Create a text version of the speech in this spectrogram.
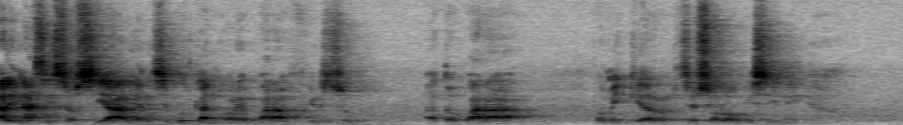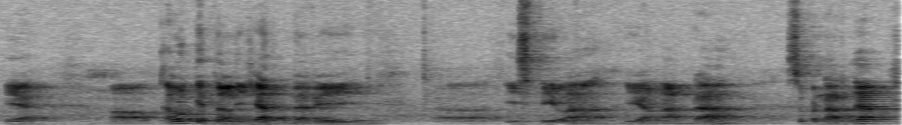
alienasi sosial yang disebutkan oleh para filsuf atau para pemikir sosiologis ini? Ya, uh, kalau kita lihat dari istilah yang ada sebenarnya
